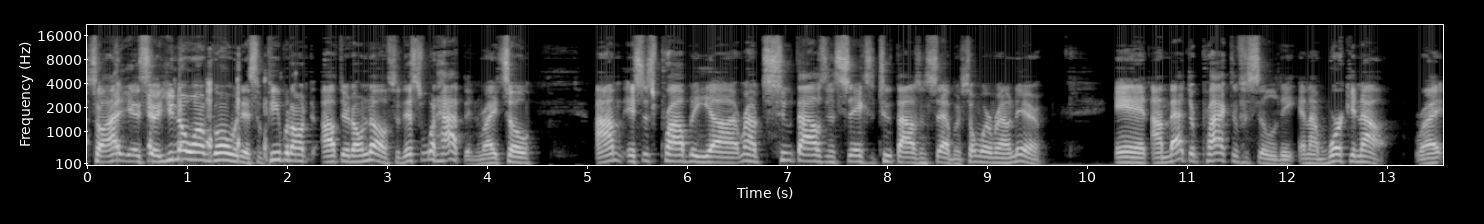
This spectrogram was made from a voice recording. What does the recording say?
so I so you know where I'm going with this. So people don't out there don't know. So this is what happened, right? So I'm this is probably uh, around 2006 to 2007, somewhere around there. And I'm at the practice facility and I'm working out, right?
